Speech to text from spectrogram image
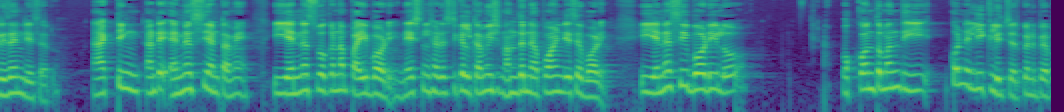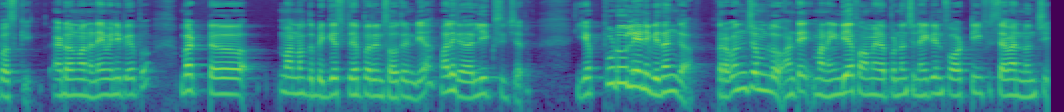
resign చేశారు. యాక్టింగ్ అంటే ఎన్ఎస్సి అంటామే. ఈ ఎన్ఎస్ఓ కన్నా పై బాడీ. నేషనల్ స్టాటిస్టికల్ కమిషన్ అందరిని అపాయింట్ చేసే బాడీ. ఈ ఎన్ఎస్సి బాడీలో కొంతమంది కొన్ని లీక్లు ఇచ్చారు కొన్ని పేపర్స్కి. I don't want name any paper but one of the biggest paper in South India వాళ్ళకి uh, లీక్స్ ఇచ్చారు. ఎప్పుడూ లేని విధంగా ప్రపంచంలో అంటే మన ఇండియా ఫామ్ అయినప్పటి నుంచి నైన్టీన్ ఫార్టీ సెవెన్ నుంచి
